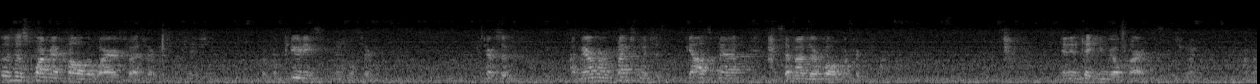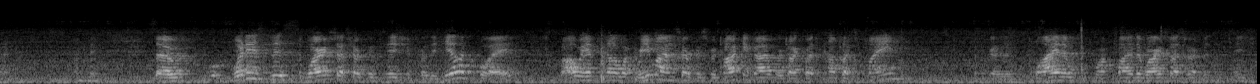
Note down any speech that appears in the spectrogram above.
So there's this formula called the wire Weierstrass representation for computing minimal surface in terms of a meromorphic function, which is Gauss map, and some other holomorphic form, and then taking real parts. Okay. So what is this wire Weierstrass representation for the helicoid? Well, we have to know what Riemann surface we're talking about. We're talking about the complex plane. We're going to apply the, apply the Weierstrass representation.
